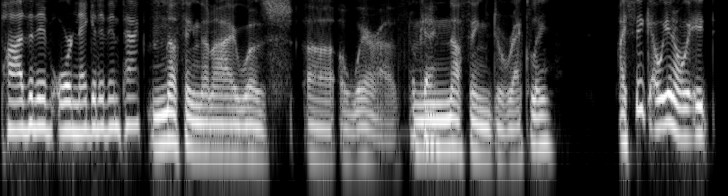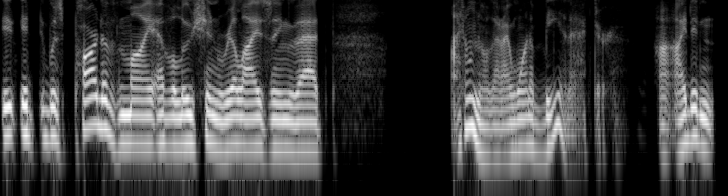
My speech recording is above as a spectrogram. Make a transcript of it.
positive or negative impacts? Nothing that I was uh, aware of. Okay. Nothing directly. I think oh, you know it, it. It was part of my evolution, realizing that I don't know that I want to be an actor. I didn't.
